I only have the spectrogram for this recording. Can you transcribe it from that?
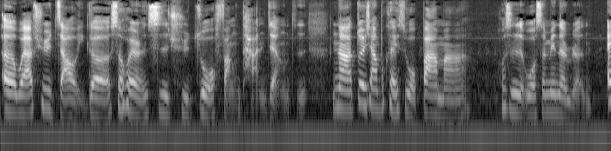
呃，我要去找一个社会人士去做访谈，这样子。那对象不可以是我爸妈或是我身边的人，哎，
